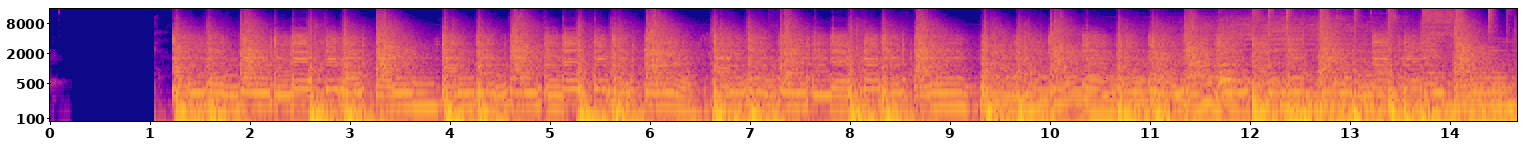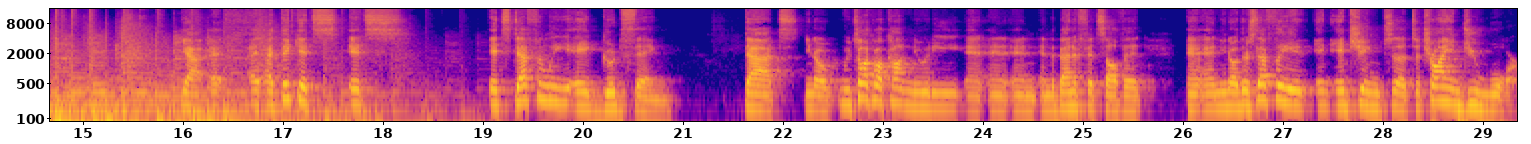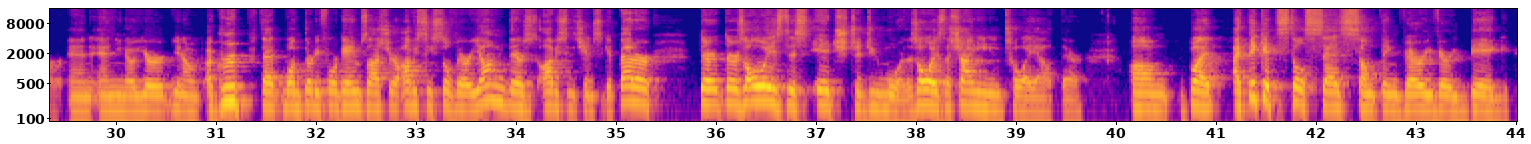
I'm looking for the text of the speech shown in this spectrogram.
Yeah, I, I think it's it's it's definitely a good thing that you know we talk about continuity and and, and the benefits of it. And, and, you know there's definitely an itching to, to try and do more. And and you know you're you know a group that won 34 games last year obviously still very young. There's obviously the chance to get better. There there's always this itch to do more. There's always the shiny new toy out there. Um, but i think it still says something very very big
